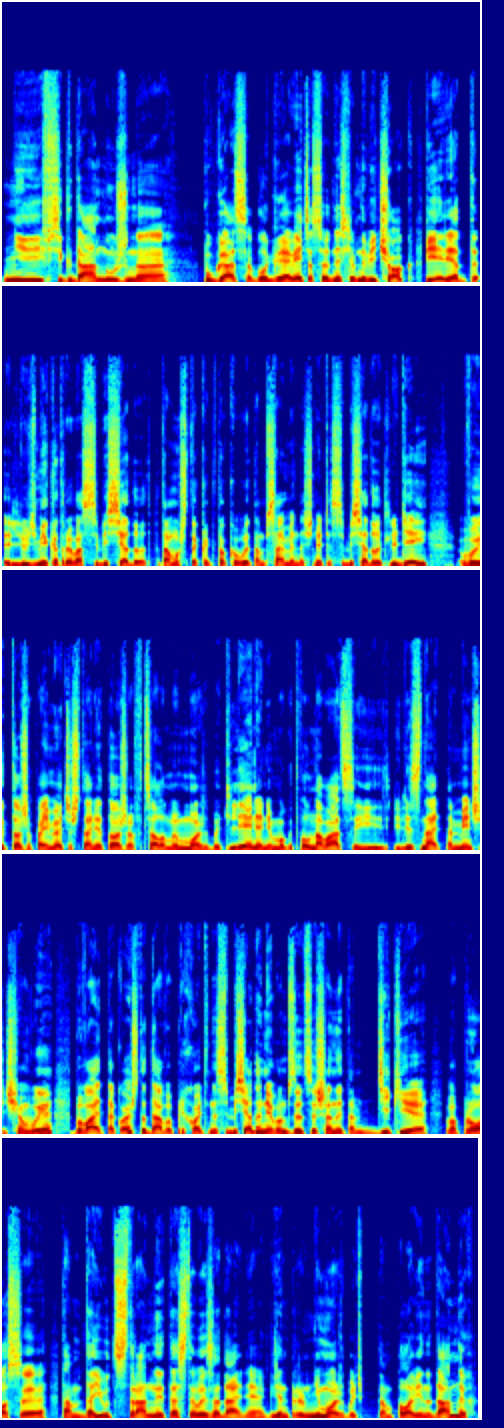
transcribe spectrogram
не всегда нужно пугаться, благоговеть, особенно если новичок, перед людьми, которые вас собеседуют. Потому что как только вы там сами начнете собеседовать людей, вы тоже поймете, что они тоже в целом, им может быть лень, они могут волноваться и, или знать там меньше, чем вы. Бывает такое, что да, вы приходите на собеседование, вам задают совершенно там дикие вопросы, там дают странные тестовые задания, где, например, не может быть там половины данных,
